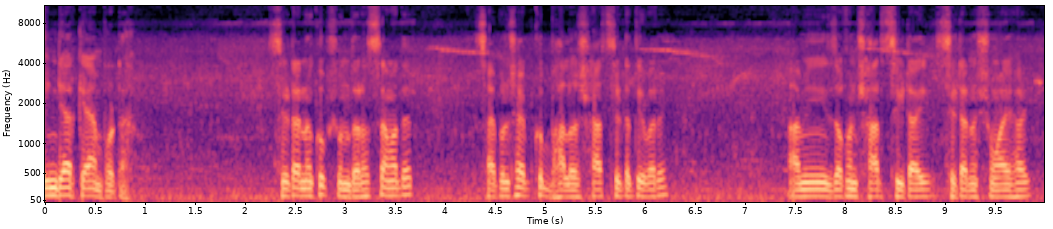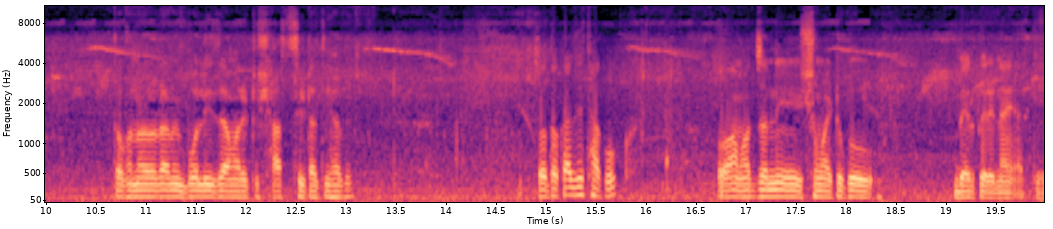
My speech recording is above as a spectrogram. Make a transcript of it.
ইন্ডিয়ার ক্যাম্প ওটা। সেটানো খুব সুন্দর হচ্ছে আমাদের। সাইফুল সাহেব খুব ভালো সার ছিটাতে পারে। আমি যখন সার ছিটাই, ছিটানোর সময় হয়, তখন ওর আমি বলি যে আমার একটু সার ছিটাতে হবে। যত কাজই থাকুক, ও আমার জন্য সময়টুকু বের করে নেয় আর কি।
